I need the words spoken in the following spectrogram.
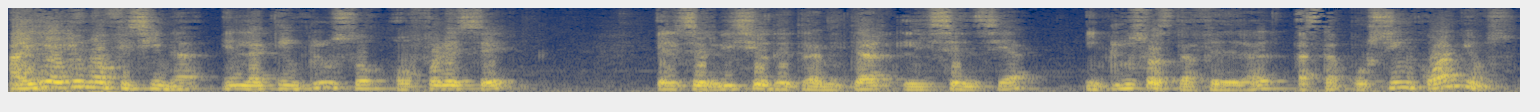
ahí hay una oficina en la que incluso ofrece el servicio de tramitar licencia, incluso hasta federal, hasta por cinco años.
